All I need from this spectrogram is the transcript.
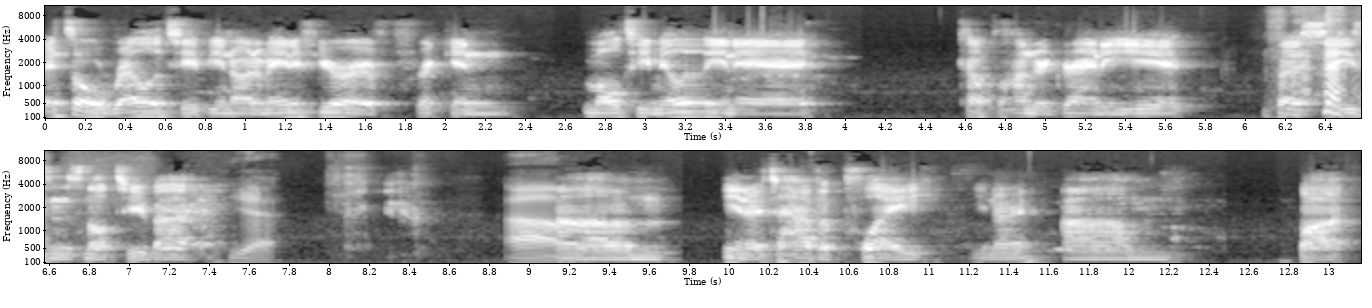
it's all relative. You know what I mean? If you're a freaking multi-millionaire, couple hundred grand a year per season's not too bad. Yeah. Um, um, you know, to have a play, you know. Um, but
